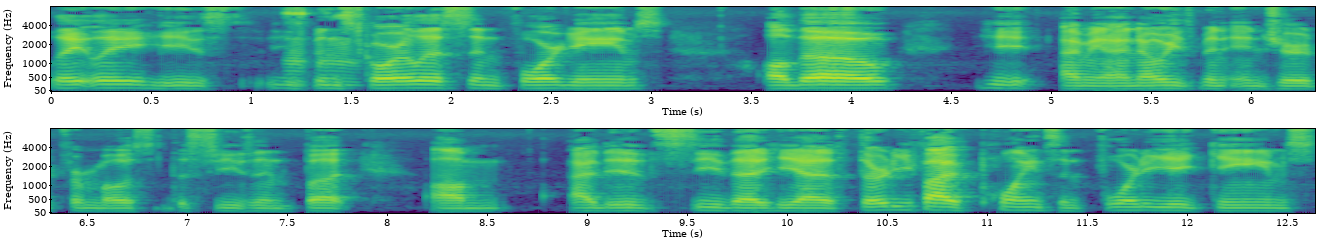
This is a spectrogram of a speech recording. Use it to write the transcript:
lately. He's he's been scoreless in four games, although he. I mean, I know he's been injured for most of the season, but um, I did see that he had 35 points in 48 games.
